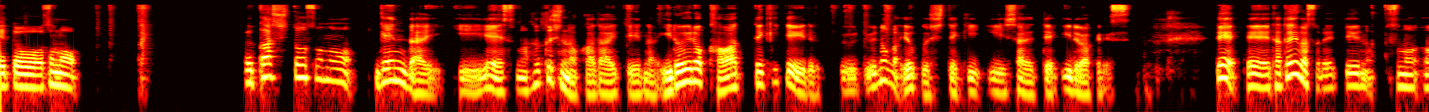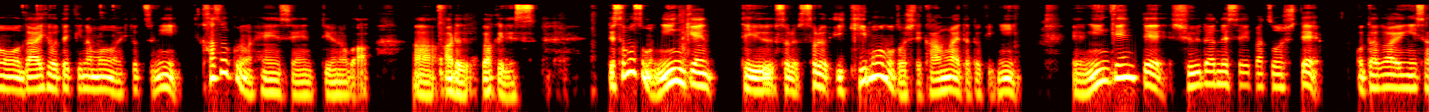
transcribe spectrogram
えっ、ー、と、その、昔とその現代でその福祉の課題っていうのはいろいろ変わってきているというのがよく指摘されているわけです。で、えー、例えばそれっていうの、その代表的なものの一つに、家族の変遷っていうのがああるわけです。で、そもそも人間っていう、それ、それを生き物として考えたときに、えー、人間って集団で生活をして、お互いに支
